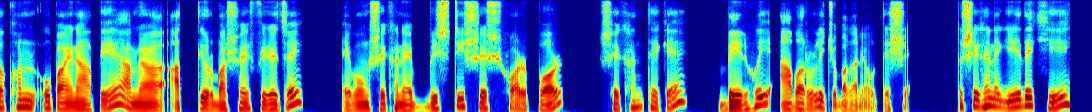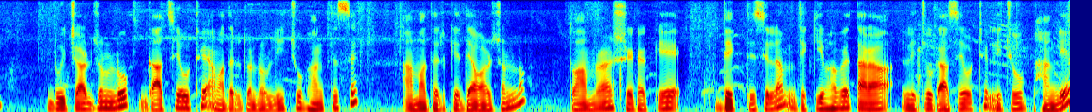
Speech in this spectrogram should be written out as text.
তখন উপায় না পেয়ে আমরা আত্মীয়র বাসায় ফিরে যাই এবং সেখানে বৃষ্টি শেষ হওয়ার পর সেখান থেকে বের হই আবারও লিচু বাগানের উদ্দেশ্যে। তো সেখানে গিয়ে দেখি দুই চারজন লোক গাছে উঠে আমাদের জন্য লিচু ভাঙতেছে, আমাদেরকে দেওয়ার জন্য। তো আমরা সেটাকে দেখতেছিলাম যে কীভাবে তারা লিচু গাছে উঠে লিচু ভাঙে।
